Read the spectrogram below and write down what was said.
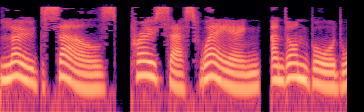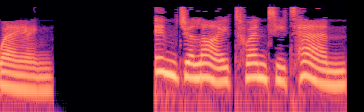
load cells, process weighing, and onboard weighing. In July 2010,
